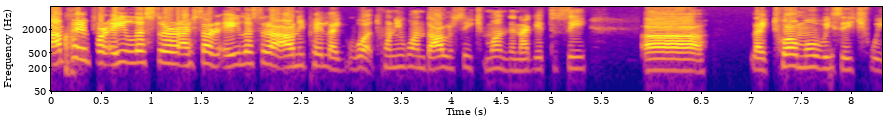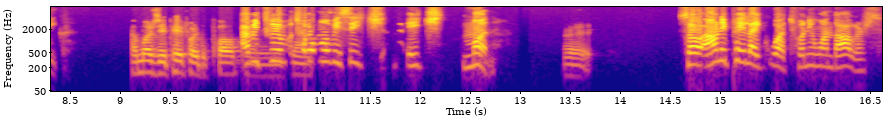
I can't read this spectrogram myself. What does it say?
I'm paying for A lister. I started A lister. I only pay like what twenty one dollars each month, and I get to see uh like twelve movies each week. how much do you pay for the pulp? I mean, 12, 12 movies each each month. right. So I only pay like what twenty one dollars.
